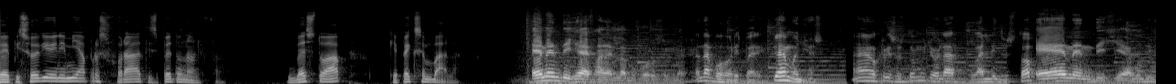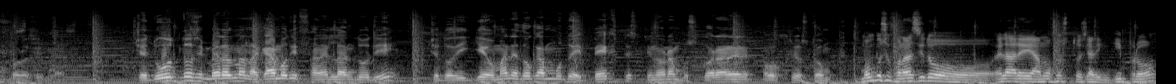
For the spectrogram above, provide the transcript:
Το επεισόδιο είναι μια προσφορά της Beton Alpha. Μπε στο app και παίξε μπάλα. Έναν τυχαία η φανέλα που φορούσε σήμερα. Δεν τα αποχωρείς πάρει. Ποιος είναι μόνιος. Α, Ο Χρυσοστόμου και ο Λάρκου. Βάλει τους stop. Έναν τυχαία που τη φορούσε σήμερα. Και τούτο συμπέρασμα να κάνω τη φανέλα τούτη και το δικαίωμα εδώ κάνουν το οι παίχτες την ώρα που σκόραρε ο Χριστόμου. Μόνο που σου φωνάζει το έλα ρε αμόχωστος για την Κύπρο,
